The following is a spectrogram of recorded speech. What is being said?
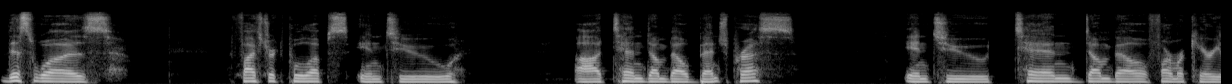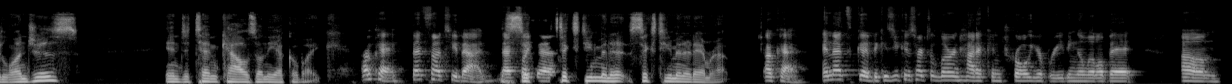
This was five strict pull ups into uh, 10 dumbbell bench press, into 10 dumbbell farmer carry lunges, into 10 cals on the echo bike. Okay. That's not too bad. That's Six, like a 16 minute, 16 minute AMRAP. Okay. And that's good because you can start to learn how to control your breathing a little bit. Um,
